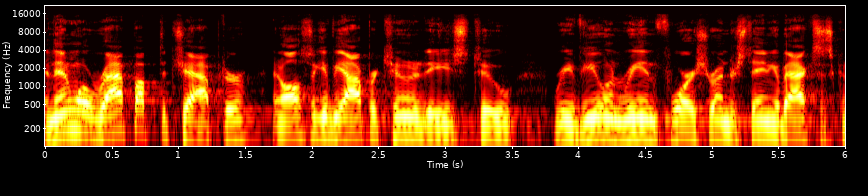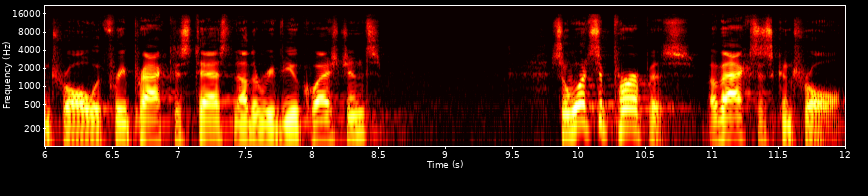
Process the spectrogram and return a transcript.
And then we'll wrap up the chapter and also give you opportunities to review and reinforce your understanding of access control with free practice tests and other review questions. So what's the purpose of access control?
